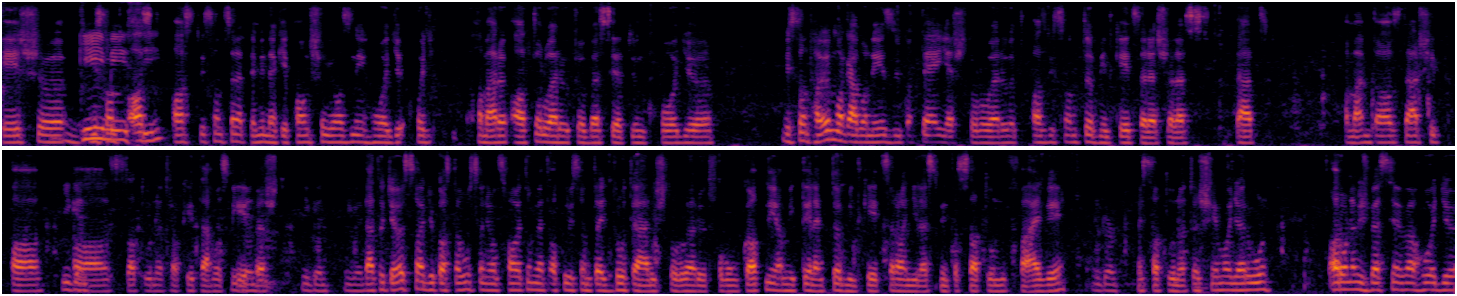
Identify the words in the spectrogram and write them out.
És viszont azt, azt viszont szeretném mindenképp hangsúlyozni, hogy, hogy ha már a tolóerőkről beszéltünk, hogy viszont ha önmagában nézzük a teljes tolóerőt, az viszont több mint kétszerese lesz. Tehát a mármint a Starship a, Igen. a Saturn 5 rakétához Igen. képest. Igen, igen. Tehát, hogyha összeadjuk azt a 28 hajtóművet, akkor viszont egy brutális tolóerőt fogunk kapni, ami tényleg több mint kétszer annyi lesz, mint a Saturn 5 igen. vagy Saturn 5 magyarul. Arról nem is beszélve, hogy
